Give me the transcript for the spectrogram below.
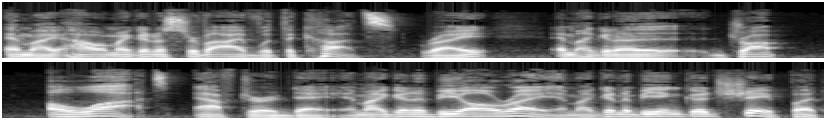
am I how am I going to survive with the cuts? Right? Am I going to drop a lot after a day. Am I going to be all right? Am I going to be in good shape? But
